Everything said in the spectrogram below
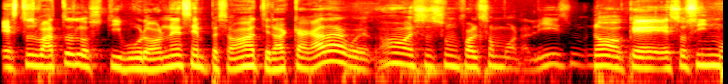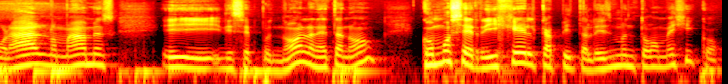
estos vatos, los tiburones, empezaron a tirar cagada, güey. No, eso es un falso moralismo. No, que eso es inmoral, no mames. Y dice, pues no, la neta no. ¿Cómo se rige el capitalismo en todo México?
